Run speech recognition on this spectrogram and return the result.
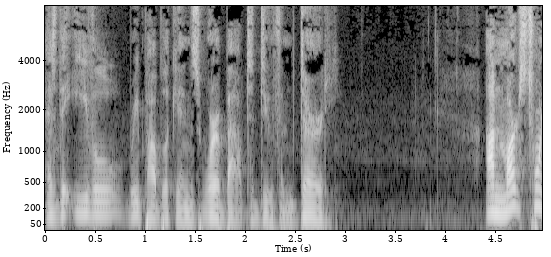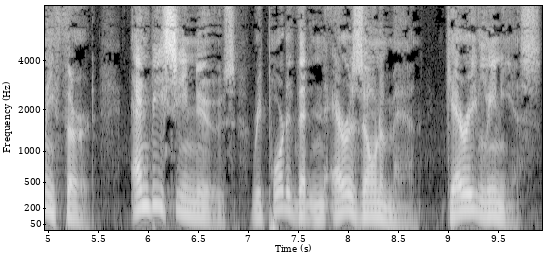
as the evil Republicans were about to do them dirty. On March 23rd, NBC News reported that an Arizona man, Gary Lenius,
